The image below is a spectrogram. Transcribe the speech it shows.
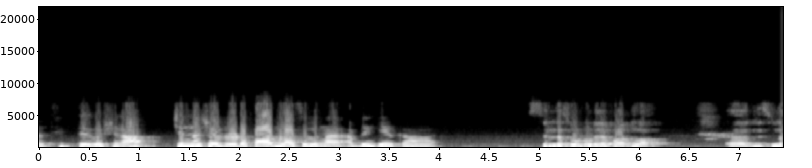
அடுத்து கொஸ்டினா சின்ன ஷோல்டரோட ஃபார்முலா சொல்லுங்க அப்படின்னு கேட்காங்க சின்ன சோல்டருடைய ஃபார்முலா இந்த சின்ன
